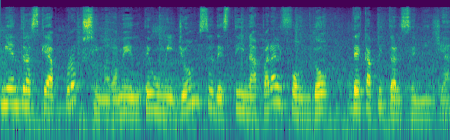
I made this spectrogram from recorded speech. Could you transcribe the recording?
mientras que aproximadamente un millón se destina para el fondo de Capital Semilla.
